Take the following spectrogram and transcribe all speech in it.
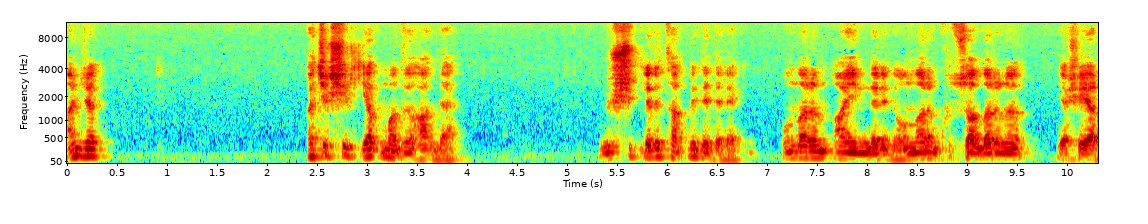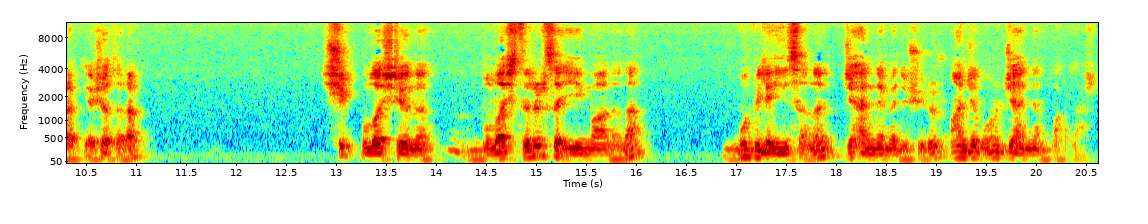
Ancak açık şirk yapmadığı halde müşrikleri taklit ederek onların ayinlerini, onların kutsallarını yaşayarak, yaşatarak şirk bulaşığını bulaştırırsa imanına bu bile insanı cehenneme düşürür. Ancak onu cehennem paklar.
